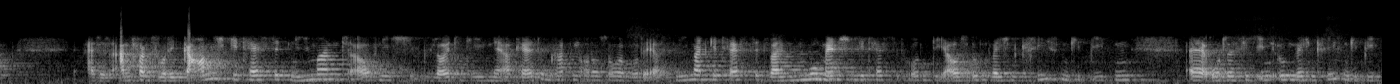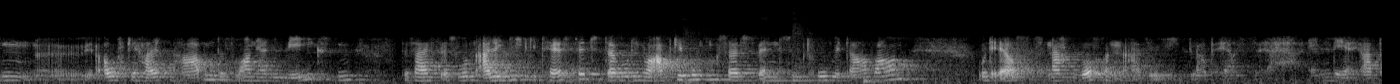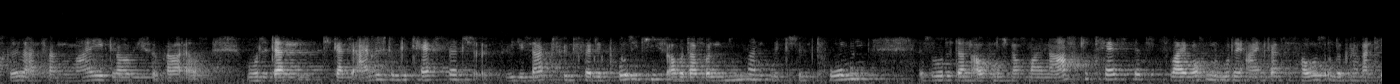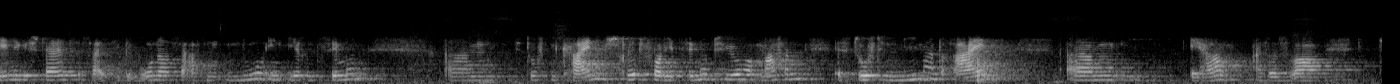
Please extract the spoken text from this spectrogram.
also anfangs wurde gar nicht getestet, niemand, auch nicht Leute, die eine Erkältung hatten oder so, wurde erst niemand getestet, weil nur Menschen getestet wurden, die aus irgendwelchen Krisengebieten äh, oder sich in irgendwelchen Krisengebieten äh, aufgehalten haben. Das waren ja die wenigsten. Das heißt, es wurden alle nicht getestet, da wurde nur abgewunken, selbst wenn Symptome da waren. Und erst nach Wochen, also ich glaube erst Ende April, Anfang Mai, glaube ich sogar erst, wurde dann die ganze Einrichtung getestet. Wie gesagt, fünf Fälle positiv, aber davon niemand mit Symptomen. Es wurde dann auch nicht nochmal nachgetestet. Zwei Wochen wurde ein ganzes Haus unter Quarantäne gestellt. Das heißt, die Bewohner saßen nur in ihren Zimmern. Ähm, sie durften keinen Schritt vor die Zimmertür machen. Es durfte niemand rein. Ähm, ja, also es war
